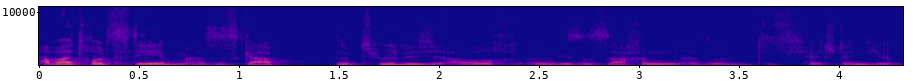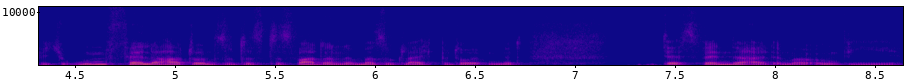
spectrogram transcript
Aber trotzdem, also es gab natürlich auch irgendwie so Sachen, also dass ich halt ständig irgendwelche Unfälle hatte und so, das, das war dann immer so gleichbedeutend mit, dass wenn der halt immer irgendwie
